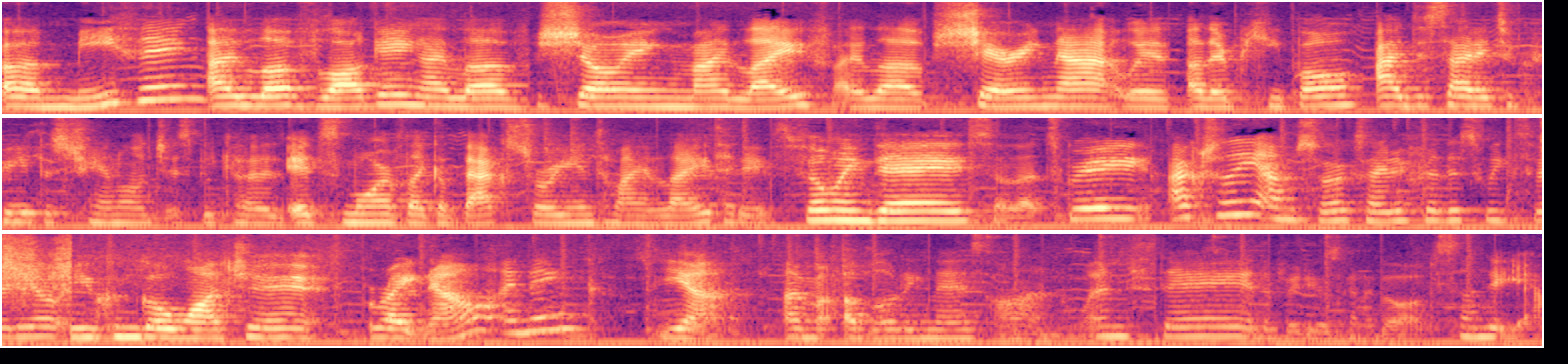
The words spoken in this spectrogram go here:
a me thing. I love vlogging. I love showing my life. I love sharing that with other people. I decided to create this channel just because it's more of like a backstory into my life. Today's filming day, so that's great. Actually, I'm so excited for this week's video. You can go watch it right now, I think. Yeah, I'm uploading this on Wednesday. The video is gonna go up Sunday. Yeah.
